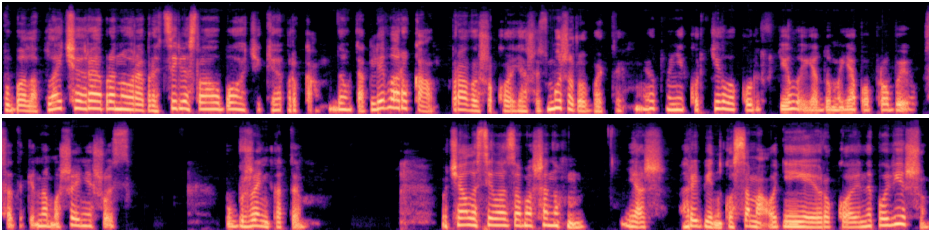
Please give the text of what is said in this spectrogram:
побила плечі ребра, ну ребра цілі, слава Богу, тільки рука. Думаю, так, ліва рука, правою рукою я щось можу робити. І от мені куртіло, куртіло, і я думаю, я попробую все-таки на машині щось побженькати. Почала сіла за машину, хм, я ж грибінку сама однією рукою не повішу.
